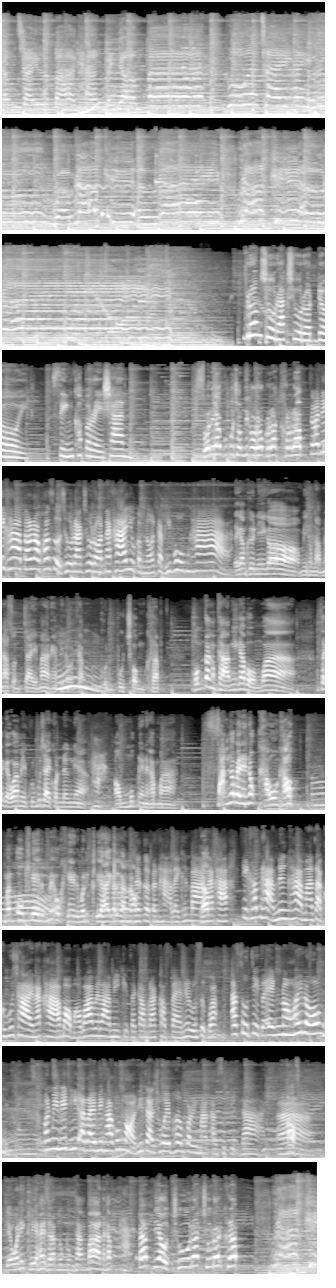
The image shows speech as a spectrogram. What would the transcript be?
ทำใจลำบากหากไม่ยอมเปิดหัวใจให้รู้ว่ารักคืออะไร รักคืออะไร ร่วมชูรักชูรสโดย สิงคอร์ปอเรชั่นสวัสดีครับ คุณผู้ชมที่เคารพรักครับสวัสดีค่ะ ต้อนรับเข้าสู่ชูรักชูรสนะคะ อยู่กับโน้ตกับพี่ภูมิค่ะ ในค่ำคืนนี้ก็มีคำถามน่าสนใจมากนะครับพี่โน้ตครับ คุณผู้ชมครับ ผมตั้งคำถามนี้ครับผมว่า ถ้าเกิดว่ามีคุณผู้ชายคนหนึ่งเนี่ย ค่ะเอามุกเนี่ยนะครับมาฝังเข้าไปในนกเขาของเขามันโอเคหรือไม่โอเคเดี๋ยววันนี้เคลียร์ให้กันแล้วกันเนาะ จะเกิดปัญหาอะไรขึ้นบ้างครับ นะคะ อีกคำถามหนึ่งค่ะมาจากคุณผู้ชายนะคะ บอกมาว่าเวลามีกิจกรรมรักกับแฟนเนี่ยรู้สึกว่าอสุจิตัวเองน้อยลง มันมีวิธีอะไรไหมคะคุณหมอที่จะช่วยเพิ่มปริมาณอสุจิได้อ่า อ้าวเดี๋ยววันนี้เคลียร์ให้สำหรับหนุ่มๆทางบ้านนะครับค่ะ แป๊บเดียวชูรสชูรสครับรักคื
